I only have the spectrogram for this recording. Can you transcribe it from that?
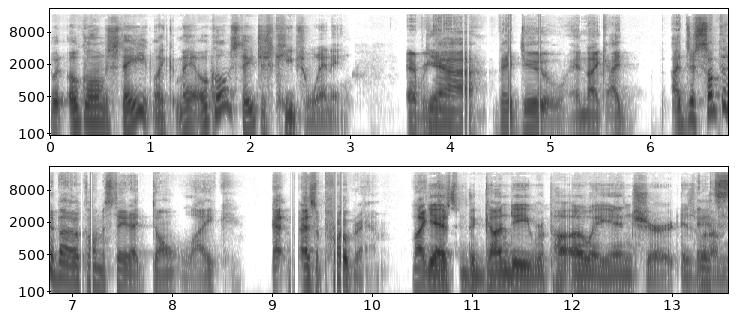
but Oklahoma State, like man, Oklahoma State just keeps winning. every year. Yeah, they do. And like I I just something about Oklahoma State I don't like as a program. Like yeah, just- the Gundy Repo- OAN shirt is what I'm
